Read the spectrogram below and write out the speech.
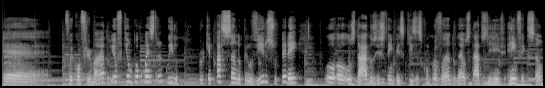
é, foi confirmado e eu fiquei um pouco mais tranquilo, porque passando pelo vírus, superei os dados, isso tem pesquisas comprovando, né? Os dados de reinfecção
